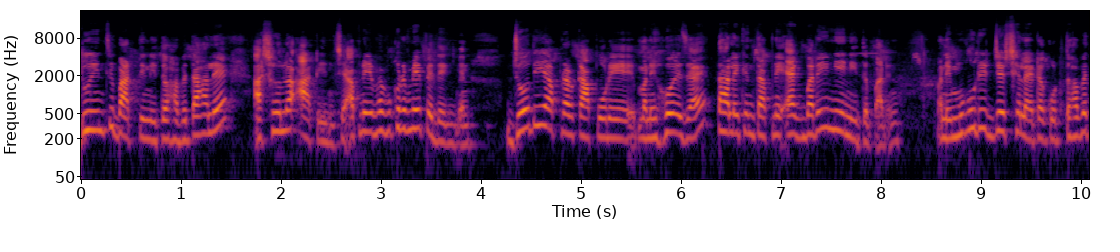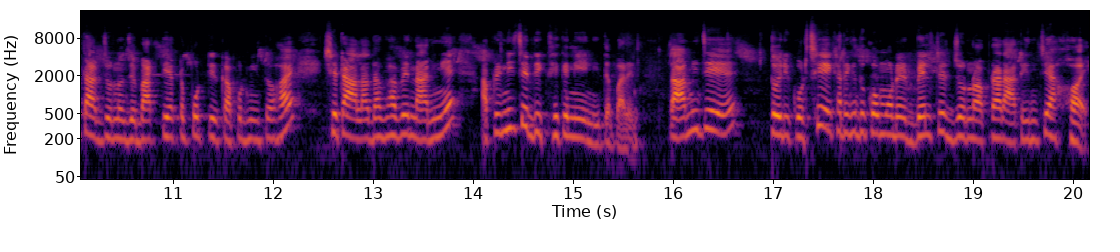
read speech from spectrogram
দুই ইঞ্চি বাড়তি নিতে হবে। তাহলে আসে হলো আট ইঞ্চি। আপনি এভাবে করে মেপে দেখবেন। যদি আপনার কাপড়ে মানে হয়ে যায়, তাহলে কিন্তু আপনি একবারেই নিয়ে নিতে পারেন। মানে মুহুরির যে সেলাইটা করতে হবে, তার জন্য যে বাড়তি একটা পট্টির কাপড় নিতে হয়, সেটা আলাদাভাবে না নিয়ে আপনি নিচের দিক থেকে নিয়ে নিতে পারেন। তা আমি যে তৈরি করছি, এখানে কিন্তু কোমরের বেল্টের জন্য আপনার আট ইঞ্চি হয়।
